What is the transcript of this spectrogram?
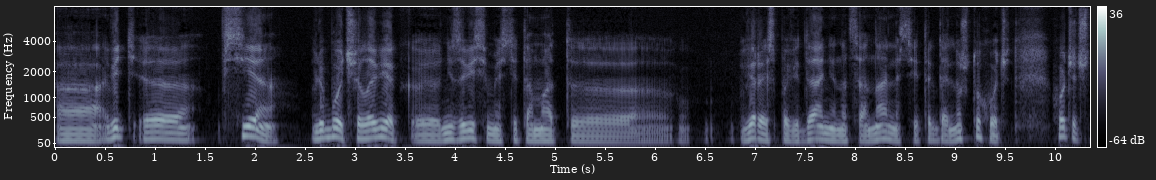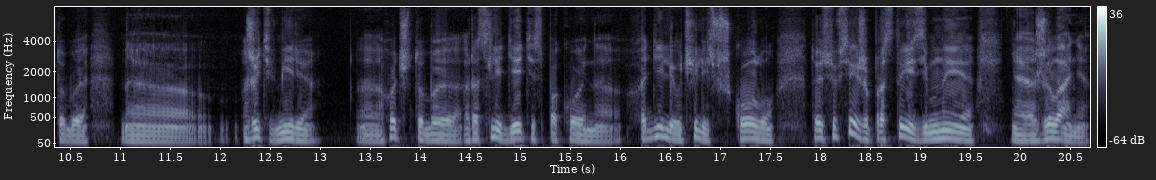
А, ведь э, все, любой человек, вне зависимости там, от вероисповедания, национальности и так далее. Ну, что хочет? Хочет, чтобы жить в мире, хочет, чтобы росли дети спокойно, ходили, учились в школу. То есть у всех же простые земные э, желания.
